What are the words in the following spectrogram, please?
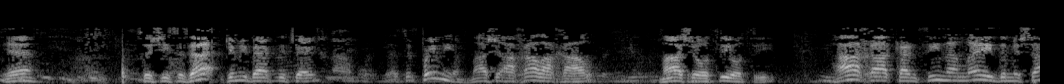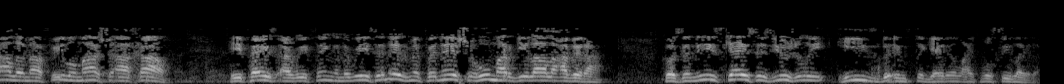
yeah. So she says, "Ah, give me back the change." No, that's a premium. Masha achal achal, masha hotzi hotzi. Hacha kansinan lei de mishalem afilu masha achal. He pays everything, and the reason is hu margila la'avira. Because in these cases, usually he's the instigator, like we'll see later.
